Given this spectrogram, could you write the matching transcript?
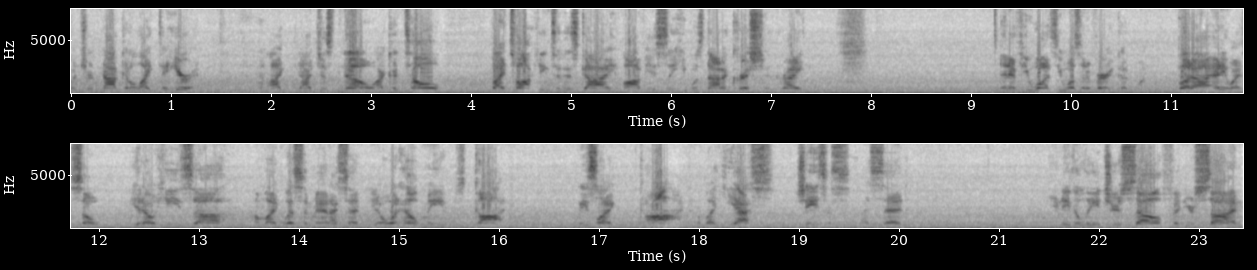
but you're not going to like to hear it. I, I just know. I could tell by talking to this guy, obviously, he was not a Christian, right? And if he was, he wasn't a very good one. But uh, anyway, so, you know, he's. Uh, I'm like, listen, man. I said, you know what helped me It was God. he's like, God. I'm like, yes, Jesus. I said, you need to lead yourself and your son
